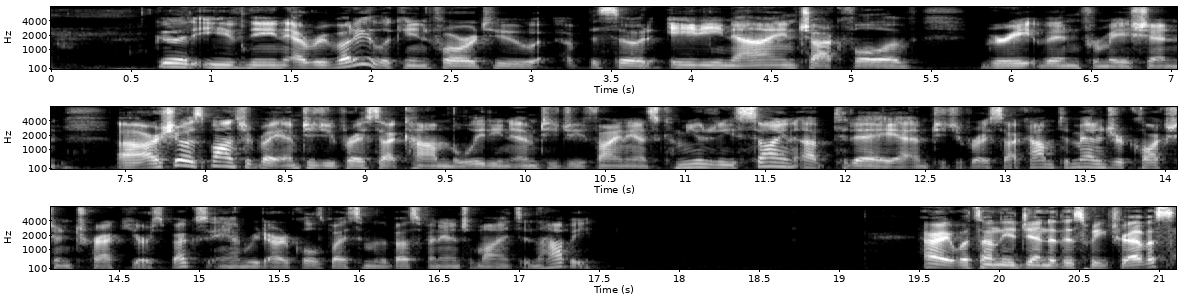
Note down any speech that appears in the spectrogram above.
Good evening, everybody. Looking forward to episode 89, chock full of great information. Uh, our show is sponsored by MTGPrice.com, the leading MTG finance community. Sign up today at MTGPrice.com to manage your collection, track your specs, and read articles by some of the best financial minds in the hobby. All right, what's on the agenda this week, Travis?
